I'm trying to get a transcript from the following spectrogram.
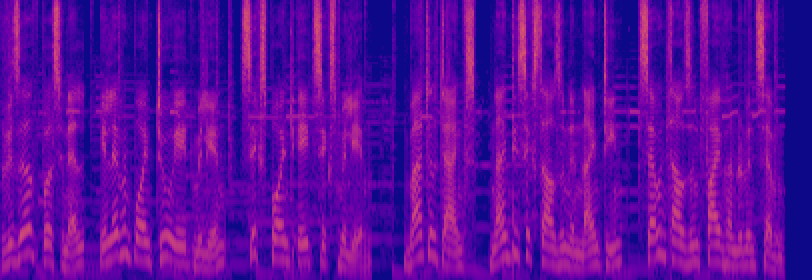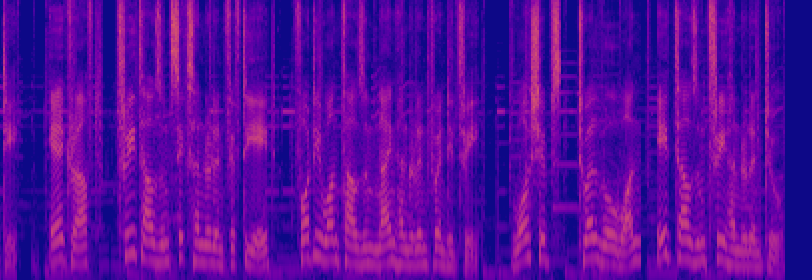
Reserve personnel, 11.28 million, 6.86 million. Battle tanks, 96,019, 7,570. Aircraft, 3,658, 41,923. Warships, 1201, 8,302.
